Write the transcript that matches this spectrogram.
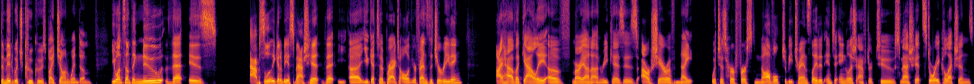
The Midwich Cuckoos by John Wyndham. You want something new that is absolutely going to be a smash hit that uh, you get to brag to all of your friends that you're reading. I have a galley of Mariana Enriquez's Our Share of Night, which is her first novel to be translated into English after two smash hit story collections.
